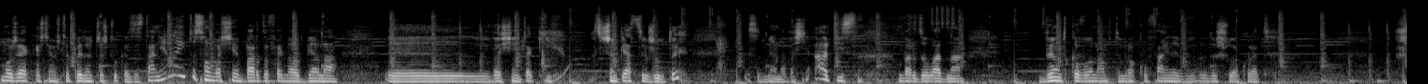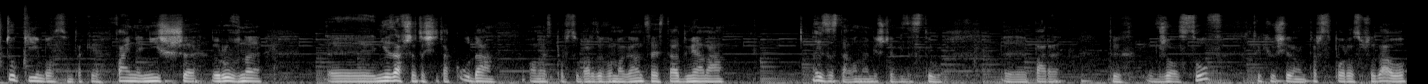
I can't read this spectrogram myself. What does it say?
może jakaś tam jeszcze pojedyncza sztuka zostanie. No i tu są właśnie bardzo fajna odmiana yy, właśnie takich strzępiastych żółtych. To jest odmiana właśnie Altis, bardzo ładna. Wyjątkowo nam w tym roku fajne wy- wyszły akurat sztuki, bo są takie fajne, niższe, równe. Yy, Nie zawsze to się tak uda. Ona jest po prostu bardzo wymagająca, jest ta odmiana. No i zostało nam jeszcze, widzę z tyłu, yy, parę tych wrzosów. Tych już się nam też sporo sprzedało,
